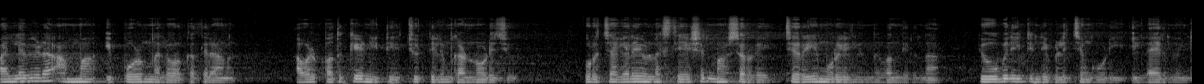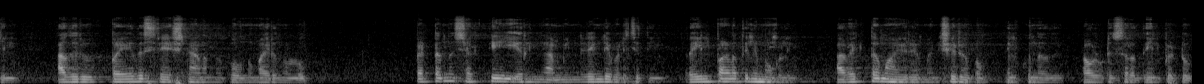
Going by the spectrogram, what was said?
പല്ലവിയുടെ അമ്മ ഇപ്പോഴും നല്ല ഉറക്കത്തിലാണ്. അവൾ പതുക്കെ എണീറ്റ് ചുറ്റിലും കണ്ണോടിച്ചു. കുറച്ചകലെയുള്ള സ്റ്റേഷൻ മാസ്റ്ററുടെ ചെറിയ മുറിയിൽ നിന്ന് വന്നിരുന്ന ട്യൂബ് ലൈറ്റിന്റെ വെളിച്ചം കൂടി ഇല്ലായിരുന്നുവെങ്കിൽ അതൊരു പ്രേതശ്രേഷ്ഠനാണെന്ന് തോന്നുമായിരുന്നുള്ളൂ. പെട്ടെന്ന് ശക്തിയായി എറിഞ്ഞ മിന്നലിന്റെ വെളിച്ചത്തിൽ റെയിൽ പാളത്തിന് മുകളിൽ അവ്യക്തമായൊരു മനുഷ്യരൂപം നിൽക്കുന്നത് അവളുടെ ശ്രദ്ധയിൽപ്പെട്ടു.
